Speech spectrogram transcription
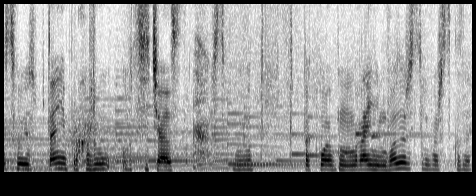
свое испытание прохожу вот сейчас, вот в таком раннем возрасте, можно сказать.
